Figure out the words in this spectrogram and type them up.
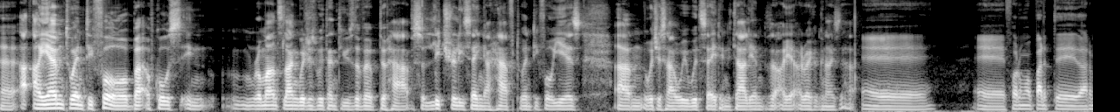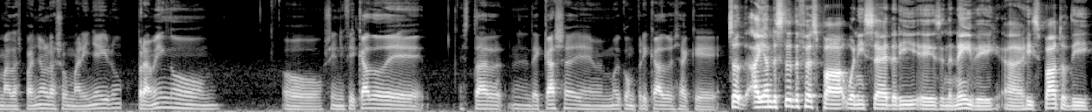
Uh, I am 24, but of course, in Romance languages, we tend to use the verb to have. So, literally saying I have 24 years, um, which is how we would say it in Italian. So I, I recognize that. Eh, eh, formo parte da Armada Española, son mariñeiro. Para min, o, o significado de estar eh, de casa é moi complicado xa que So I understood the first part when he said that he is in the navy. Uh, he's part of the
